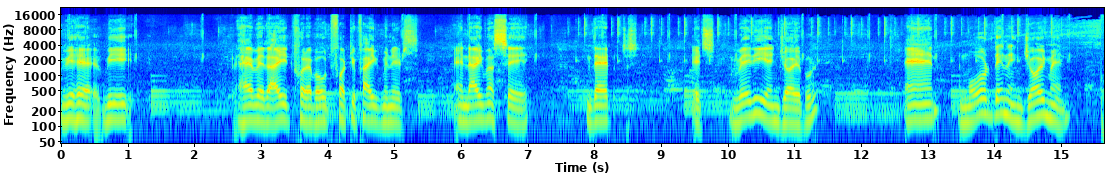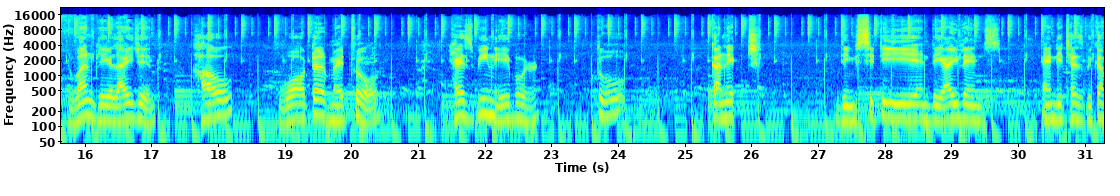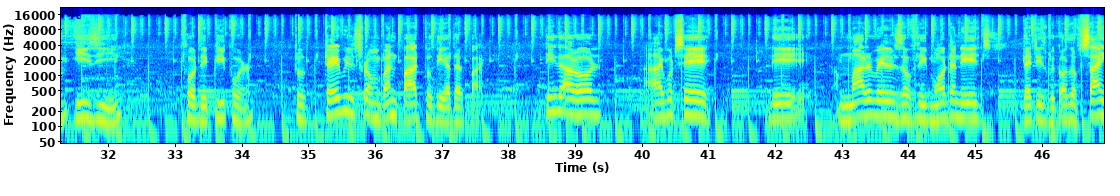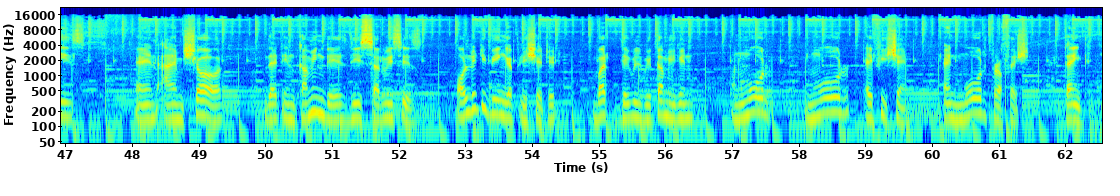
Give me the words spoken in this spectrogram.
we have, we have a ride for about 45 minutes, and I must say that it's very enjoyable. And more than enjoyment, one realizes how water metro has been able to connect the city and the islands and it has become easy for the people to travel from one part to the other part. These are all, I would say, the marvels of the modern age that is because of science and I am sure that in coming days these services already being appreciated but they will become even more more efficient and more professional. Thank you.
